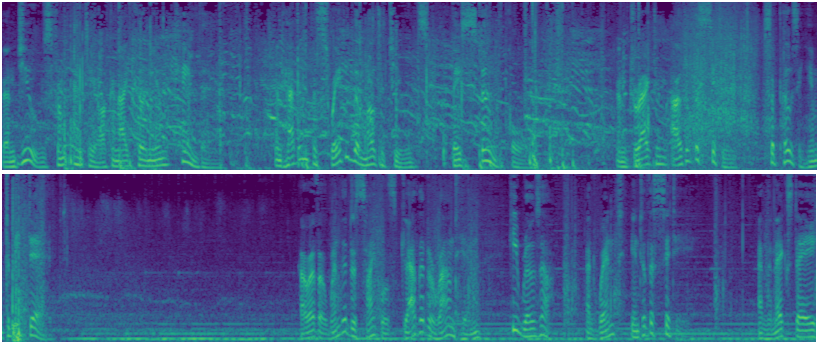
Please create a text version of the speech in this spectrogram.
Then Jews from Antioch and Iconium came there, and having persuaded the multitudes, they stoned Paul and dragged him out of the city, supposing him to be dead. However, when the disciples gathered around him, he rose up and went into the city. And the next day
